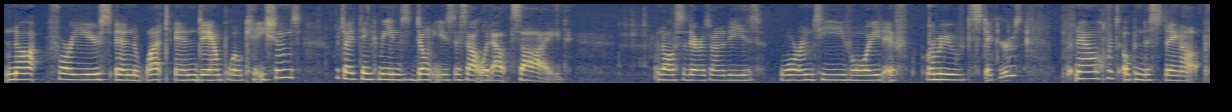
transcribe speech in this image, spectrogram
not for use in wet and damp locations, which I think means don't use this outlet outside. And also there's one of these warranty void if removed stickers. But now let's open this thing up.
